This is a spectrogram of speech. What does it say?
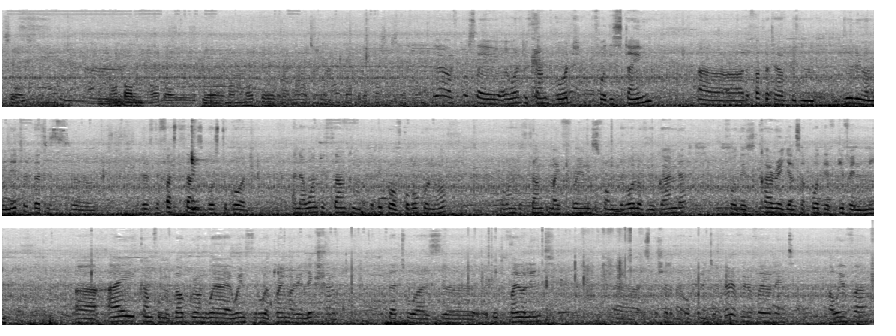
comes here, you know, wondering whether you'll be nominated not, you know, that the process. Yeah, of course, I, I want to thank God for this time. Uh, the fact that I have been duly nominated, that is uh, the, the first thanks goes to God. And I want to thank the people of Koboko North. I want to thank my friends from the whole of Uganda for this courage and support they've given me. Uh, I come from a background where I went through a primary election that was uh, a bit violent, uh, especially my opponents were very, very violent. However,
